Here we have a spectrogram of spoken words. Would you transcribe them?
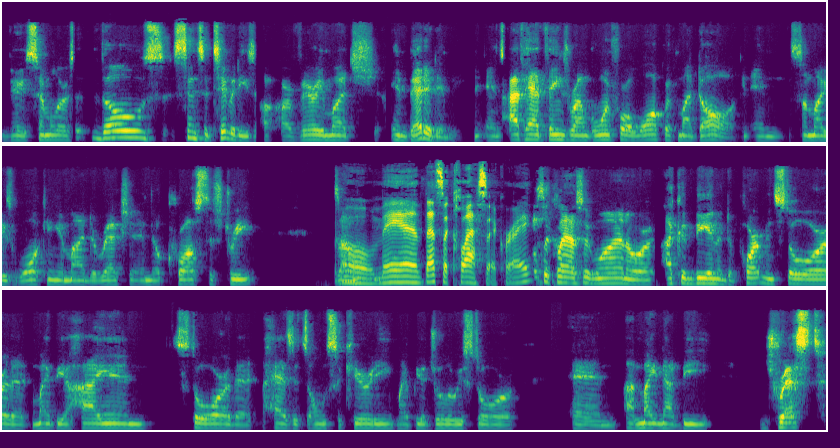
very similar. Those sensitivities are, are, very much embedded in me. And I've had things where I'm going for a walk with my dog and somebody's walking in my direction and they'll cross the street. Oh man, that's a classic, right? It's a classic one. Or I could be in a department store that might be a high end store that has its own security, might be a jewelry store, and I might not be dressed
